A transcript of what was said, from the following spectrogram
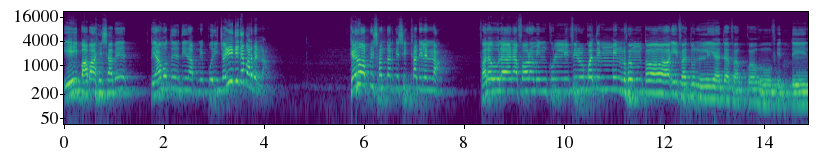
এই বাবা হিসাবে কেয়ামতের দিন আপনি পরিচয়ই দিতে পারবেন না কেন আপনি সন্তানকে শিক্ষা দিলেন না فلولا نفر من كل فرقة منهم طائفة ليتفقهوا في الدين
